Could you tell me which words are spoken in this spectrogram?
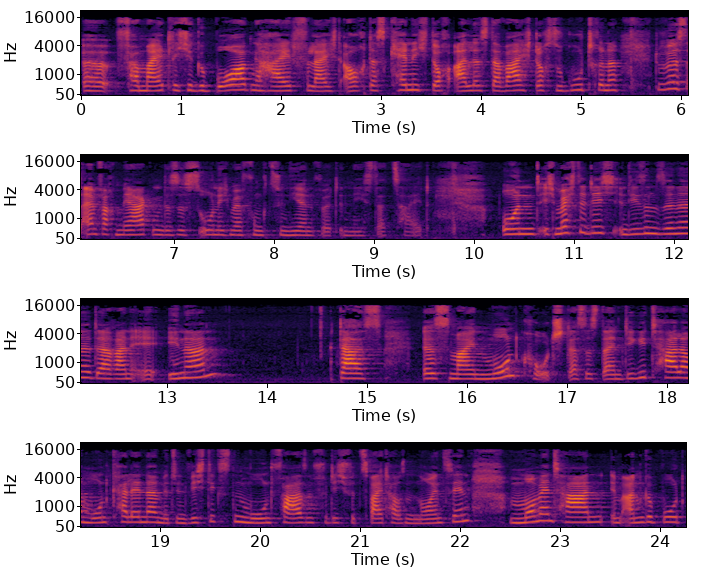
äh, vermeintliche Geborgenheit vielleicht auch, das kenne ich doch alles, da war ich doch so gut drin. Du wirst einfach merken, dass es so nicht mehr funktionieren wird in nächster Zeit. Und ich möchte dich in diesem Sinne daran erinnern, dass ist mein Mondcoach. Das ist ein digitaler Mondkalender mit den wichtigsten Mondphasen für dich für 2019. Momentan im Angebot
